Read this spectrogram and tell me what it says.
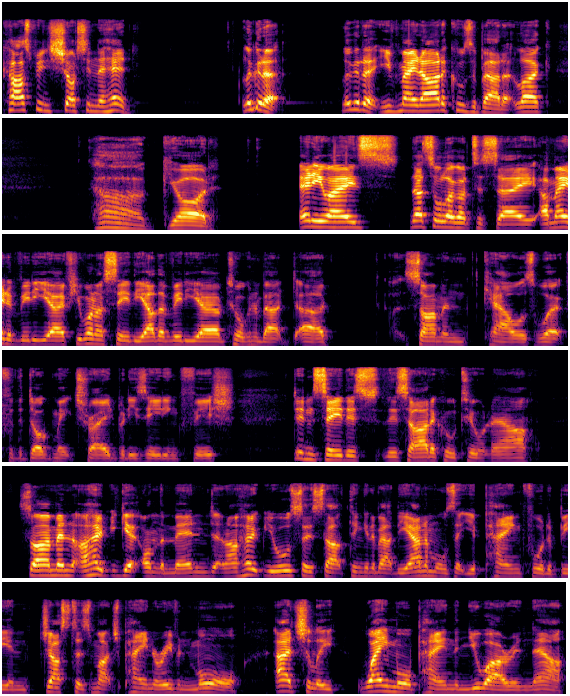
Calf's been shot in the head. Look at it. Look at it. You've made articles about it. Like, oh god. Anyways, that's all I got to say. I made a video. If you want to see the other video, I'm talking about uh, Simon Cowell's work for the dog meat trade, but he's eating fish. Didn't see this this article till now. Simon, I hope you get on the mend, and I hope you also start thinking about the animals that you're paying for to be in just as much pain or even more. Actually, way more pain than you are in now.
